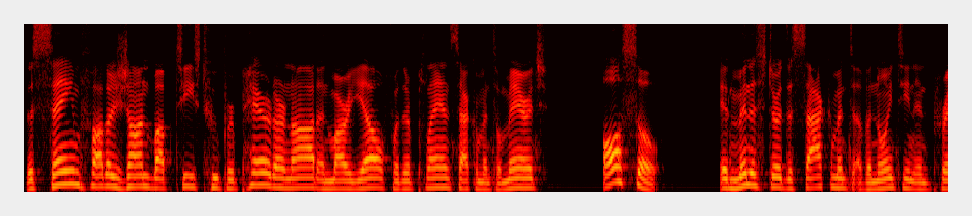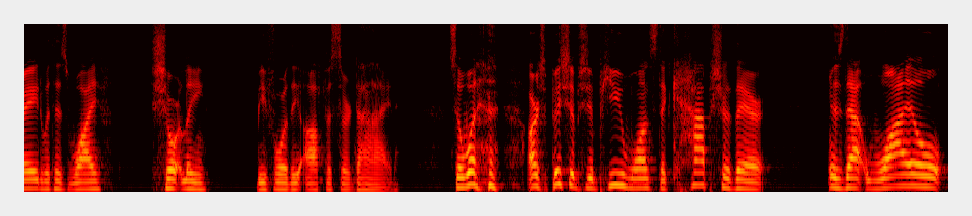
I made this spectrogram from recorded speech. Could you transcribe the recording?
the same Father Jean Baptiste who prepared Arnaud and Marielle for their planned sacramental marriage also administered the sacrament of anointing and prayed with his wife shortly before the officer died. So, what Archbishop Chaput wants to capture there is that while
